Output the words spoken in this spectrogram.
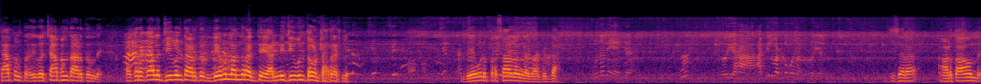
చేపలతో ఇగో చేపలతో ఆడుతుంది. రకరకాల జీవులతో ఆడుతుంది. దేవుళ్ళు అందరూ అంతే అన్ని జీవులతో ఉంటారు వాళ్ళు దేవుడు ప్రసాదం కదా బిడ్డ. చూసారా? ఆడుతా ఉంది.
